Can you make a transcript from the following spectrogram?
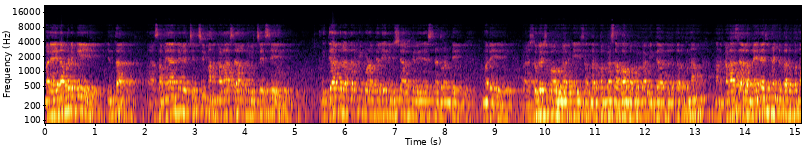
మరి అయినప్పటికీ ఇంత సమయాన్ని వెచ్చించి మన కళాశాలకు విచ్చేసి విద్యార్థులందరికీ కూడా తెలియని విషయాలు తెలియజేసినటువంటి మరి సురేష్ బాబు గారికి ఈ సందర్భంగా సభాముఖంగా విద్యార్థుల తరపున మన కళాశాల మేనేజ్మెంట్ తరపున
